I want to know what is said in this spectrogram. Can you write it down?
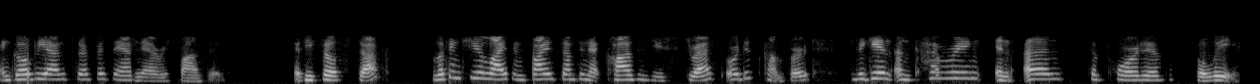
and go beyond surface and their responses. If you feel stuck, look into your life and find something that causes you stress or discomfort to begin uncovering an unsupportive belief.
